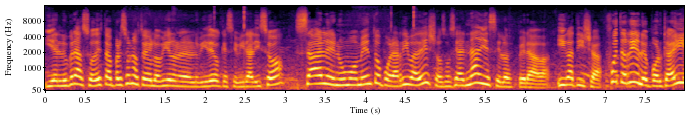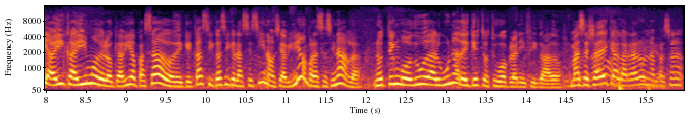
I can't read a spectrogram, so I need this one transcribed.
y el brazo de esta persona, ustedes lo vieron en el video que se viralizó, sale en un momento por arriba de ellos, o sea, nadie se lo esperaba. Y gatilla. Fue terrible porque ahí, ahí caímos de lo que había pasado, de que casi, casi que la asesina, o sea, vinieron para asesinarla. No tengo duda alguna de que esto estuvo planificado. Más allá de que agarraron a una persona,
